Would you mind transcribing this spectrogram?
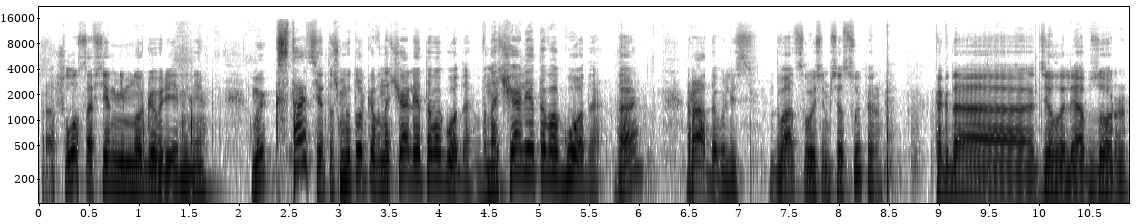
Прошло совсем немного времени. Мы, кстати, это ж мы только в начале этого года. В начале этого года, да, радовались 2080 Super, когда делали обзор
